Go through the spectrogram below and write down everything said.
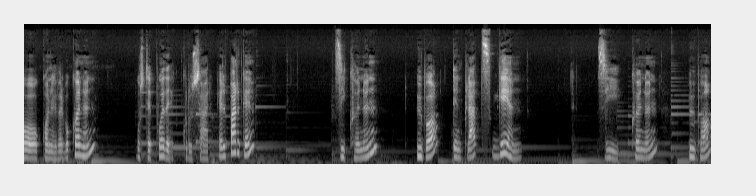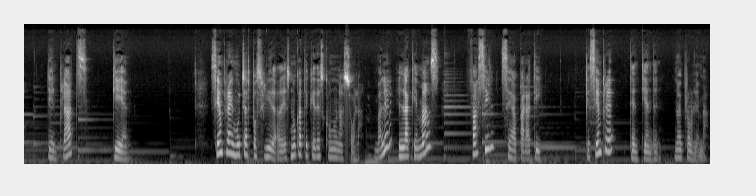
o con el verbo können, usted puede cruzar el parque. Sie können über den Platz gehen. Sie können über den Platz gehen. Siempre hay muchas posibilidades, nunca te quedes con una sola, ¿vale? La que más fácil sea para ti, que siempre te entienden, no hay problema.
